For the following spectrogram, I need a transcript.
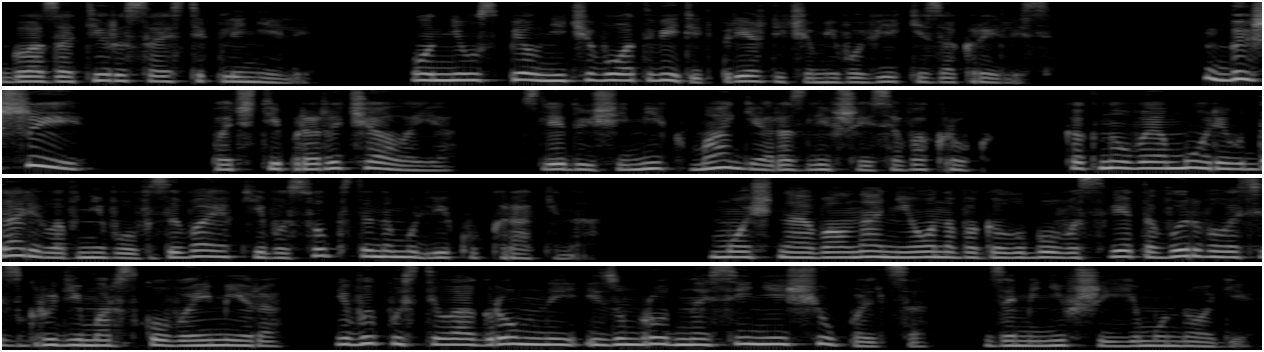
Глаза Тироса остекленели. Он не успел ничего ответить, прежде чем его веки закрылись. «Дыши!» — почти прорычала я. В следующий миг магия, разлившаяся вокруг, как новое море ударила в него, взывая к его собственному лику Кракена. Мощная волна неоново-голубого света вырвалась из груди морского эмира и выпустила огромные изумрудно-синие щупальца, заменившие ему ноги.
